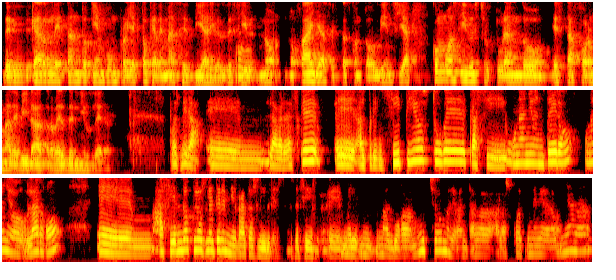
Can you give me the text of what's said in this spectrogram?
dedicarle tanto tiempo a un proyecto que además es diario, es decir, no, no fallas, estás con tu audiencia. ¿Cómo has ido estructurando esta forma de vida a través del newsletter? Pues mira, eh, la verdad es que eh, al principio estuve casi un año entero, un año largo, eh, haciendo close letter en mis ratos libres. Es decir, me madrugaba mucho, me levantaba a las cuatro y media de la mañana,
